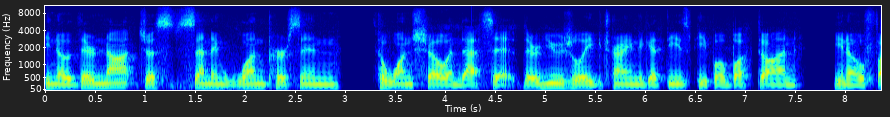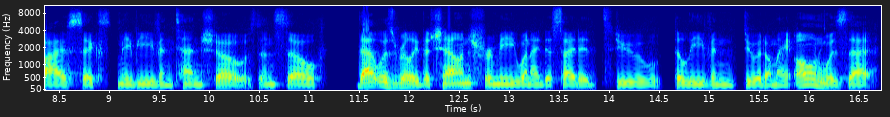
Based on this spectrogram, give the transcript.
you know, they're not just sending one person to one show and that's it. They're usually trying to get these people booked on, you know, five, six, maybe even 10 shows. And so, that was really the challenge for me when I decided to to leave and do it on my own was that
